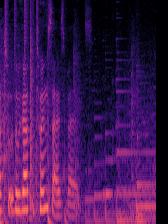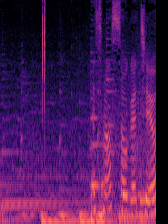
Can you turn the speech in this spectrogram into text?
Got we got the twin size beds. It smells so good too.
